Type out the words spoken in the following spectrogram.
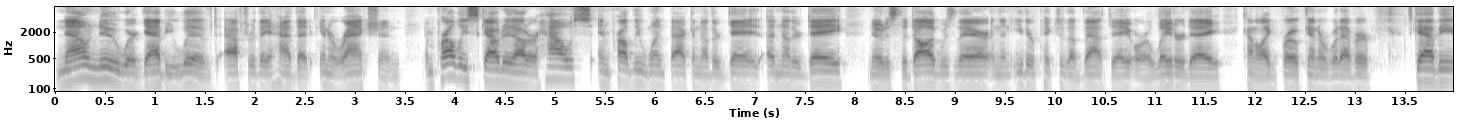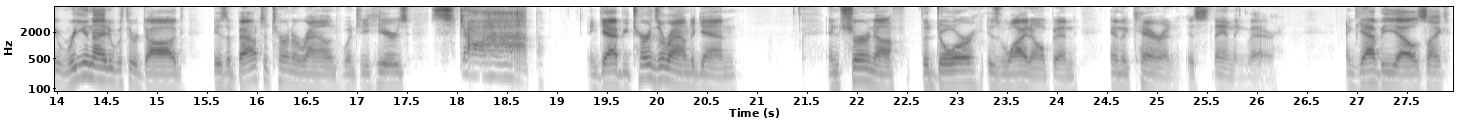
now knew where Gabby lived after they had that interaction and probably scouted out her house and probably went back another day, another day, noticed the dog was there, and then either picked it up that day or a later day, kind of like broken or whatever. So Gabby, reunited with her dog, is about to turn around when she hears, Stop! And Gabby turns around again, and sure enough, the door is wide open and the Karen is standing there. And Gabby yells, like,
